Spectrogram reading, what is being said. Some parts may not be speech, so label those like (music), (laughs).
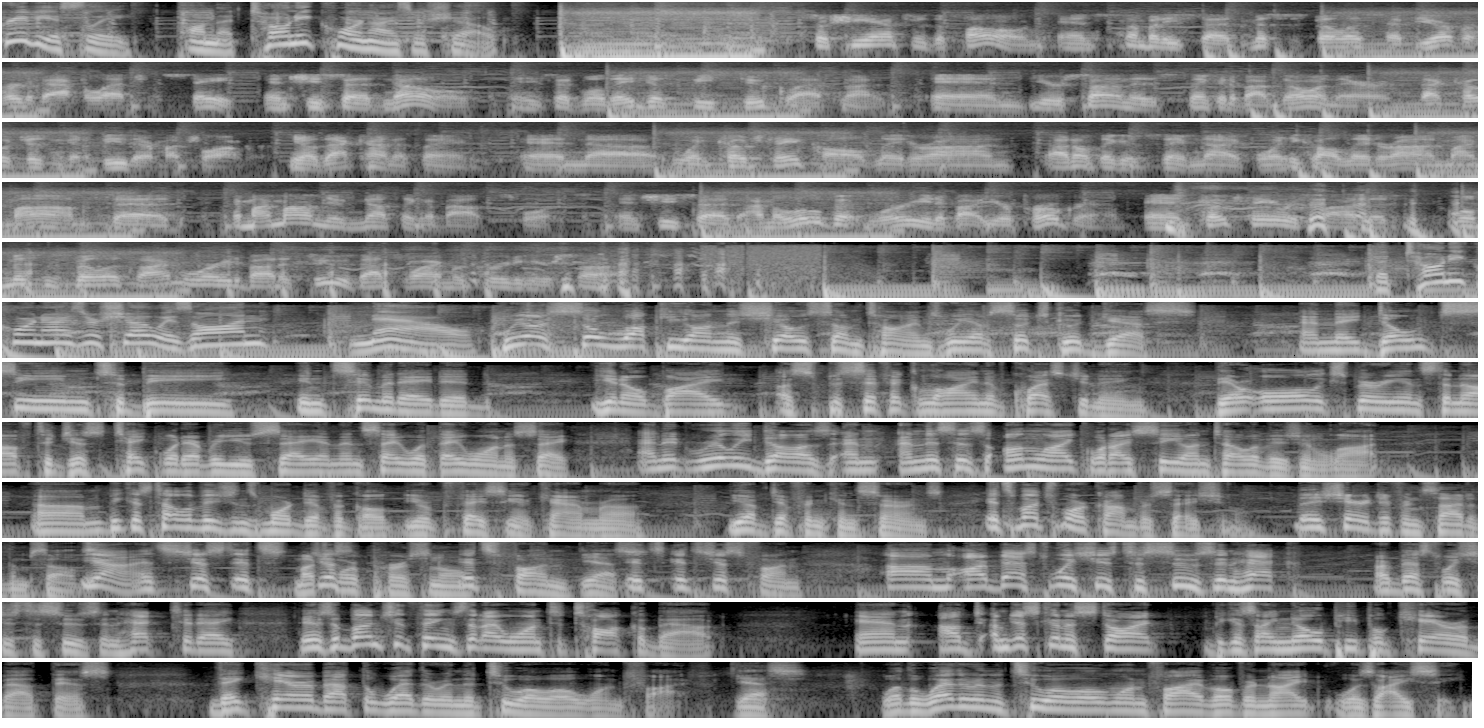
Previously on the Tony Kornheiser Show. So she answered the phone and somebody said, Mrs. Bilas, have you ever heard of Appalachian State? And she said, no. And he said, well, they just beat Duke last night. And your son is thinking about going there. That coach isn't going to be there much longer. You know, that kind of thing. And uh, when Coach K called later on, I don't think it was the same night, but when he called later on, my mom said, and my mom knew nothing about sports. And she said, I'm a little bit worried about your program. And Coach K responded, (laughs) Well, Mrs. Bilas, I'm worried about it too. That's why I'm recruiting your son. The Tony Kornheiser Show is on now. We are so lucky on this show sometimes. We have such good guests, and they don't seem to be intimidated, you know, by a specific line of questioning. They're all experienced enough to just take whatever you say and then say what they want to say. And it really does. And, and this is unlike what I see on television a lot. Um, because television's more difficult. You're facing a camera. You have different concerns. It's much more conversational. They share a different side of themselves. Yeah, it's just it's Much just- more personal. It's fun. Yes. it's it's just fun. Um, our best wishes to Susan Heck. Our best wishes to Susan Heck today. There's a bunch of things that I want to talk about, and I'll, I'm just going to start because I know people care about this. They care about the weather in the 20015. Yes. Well, the weather in the 20015 overnight was icy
